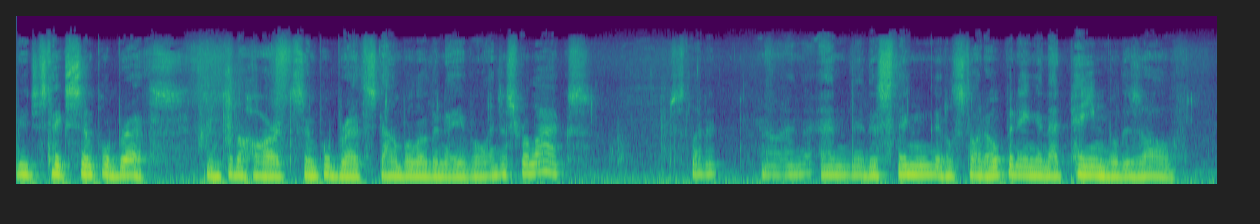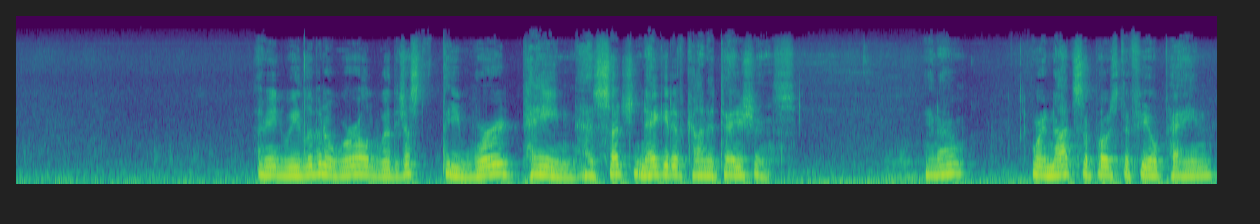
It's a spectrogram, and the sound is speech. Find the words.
you just take simple breaths into the heart, simple breaths down below the navel, and just relax. Just let it, you know, and, and this thing, it'll start opening and that pain will dissolve. I mean, we live in a world where just the word pain has such negative connotations. You know? We're not supposed to feel pain,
